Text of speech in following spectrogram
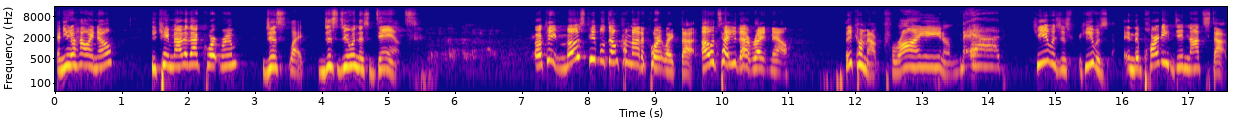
And you know how I know? He came out of that courtroom just like, just doing this dance. Okay, most people don't come out of court like that. I will tell you that right now. They come out crying or mad. He was just, he was, and the party did not stop.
